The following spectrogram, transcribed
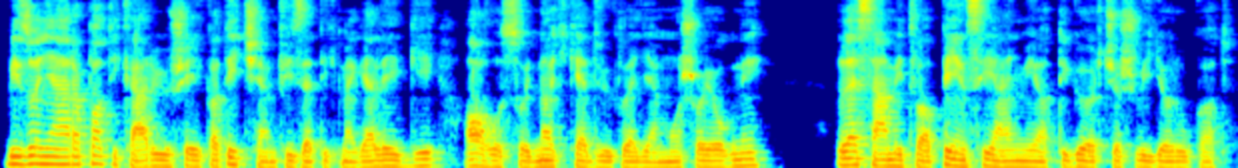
Bizonyára patikárűsékat itt sem fizetik meg eléggé ahhoz, hogy nagy kedvük legyen mosolyogni, leszámítva a pénzhiány miatti görcsös vigyorukat.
